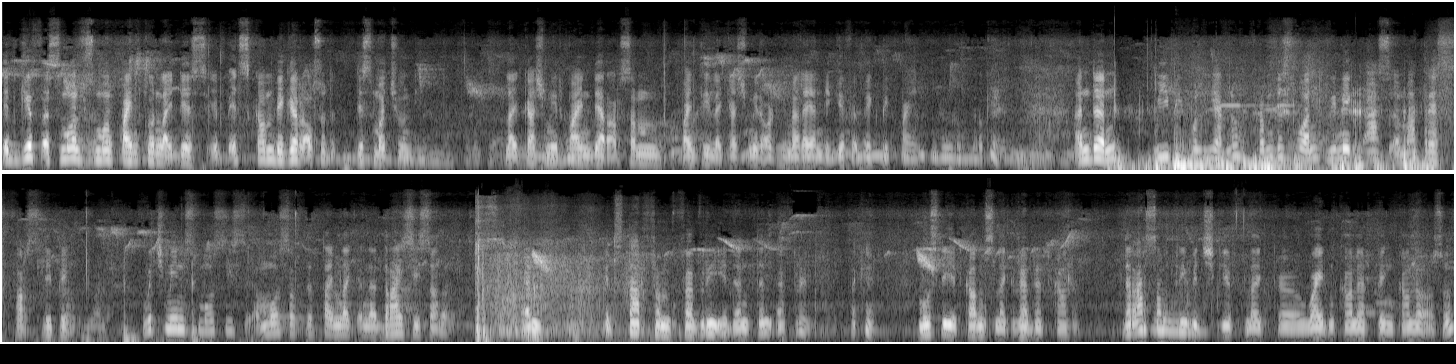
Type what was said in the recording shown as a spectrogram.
it gives a small small pine cone like this. If it's come bigger, also this much only. Like Kashmir pine, there are some pine tree like Kashmir or Himalayan, they give a big big pine. Okay, and then we people here, no, from this one we make us a mattress for sleeping, which means most is most of the time like in a dry season, and it start from February until April. Okay, mostly it comes like red red color. There are some tree which give like uh, white color, pink color also,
